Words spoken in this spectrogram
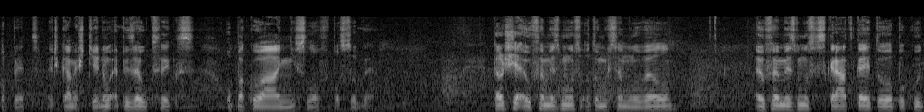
opět říkám ještě jednou Epizeuxix, opakování slov po sobě. Další je eufemismus, o tom už jsem mluvil. Eufemismus zkrátka je to, pokud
